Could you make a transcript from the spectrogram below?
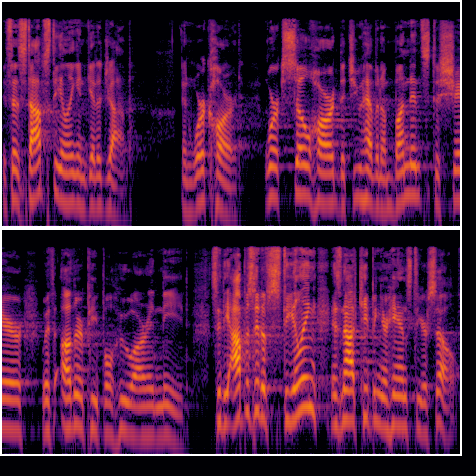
It says, stop stealing and get a job and work hard. Work so hard that you have an abundance to share with other people who are in need. See, the opposite of stealing is not keeping your hands to yourself.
